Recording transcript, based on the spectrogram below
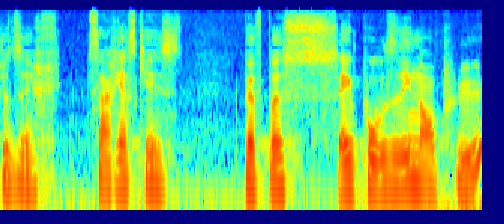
Je veux dire, ça reste qu'ils peuvent pas s'imposer non plus.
